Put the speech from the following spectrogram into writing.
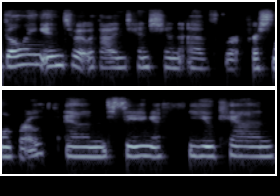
going into it with that intention of personal growth and seeing if you can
